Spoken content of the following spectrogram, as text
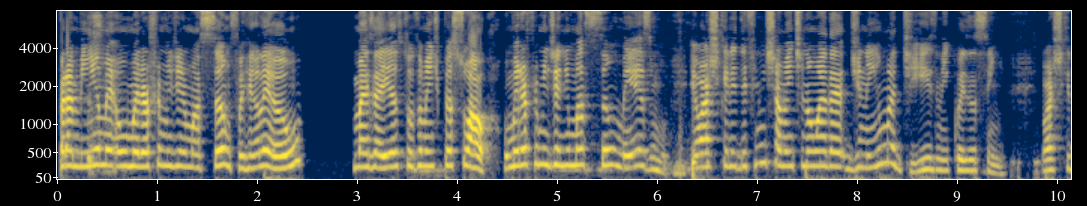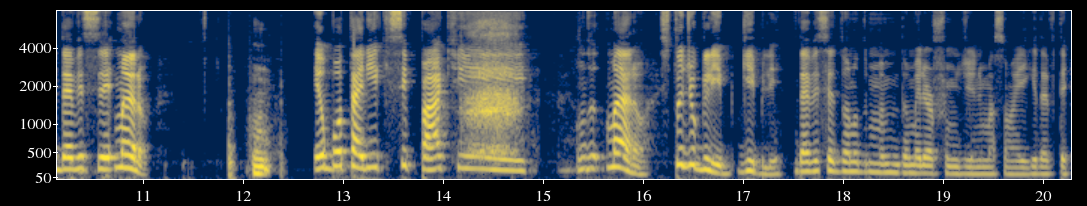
pra mim o melhor filme de animação foi Rei Leão, mas aí é totalmente pessoal. O melhor filme de animação mesmo, eu acho que ele definitivamente não é da- de nenhuma Disney, coisa assim. Eu acho que deve ser. Mano, Hum. eu botaria que se pá que. Mano, Estúdio Ghib- Ghibli deve ser dono do, do melhor filme de animação aí que deve ter.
